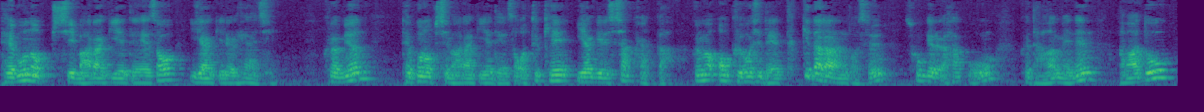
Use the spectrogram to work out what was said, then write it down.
대본 없이 말하기에 대해서 이야기를 해야지. 그러면 대본 없이 말하기에 대해서 어떻게 이야기를 시작할까? 그러면 어 그것이 내 특기다라는 것을 소개를 하고 그 다음에는 아마도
